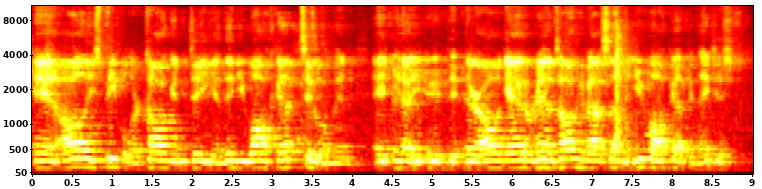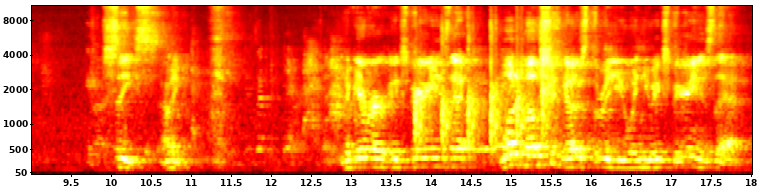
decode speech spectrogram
and all these people are talking to you, and then you walk up to them and, and you know you, they're all gathered around talking about something, and you walk up and they just cease. I mean, have you ever experienced that? What emotion goes through you when you experience that?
